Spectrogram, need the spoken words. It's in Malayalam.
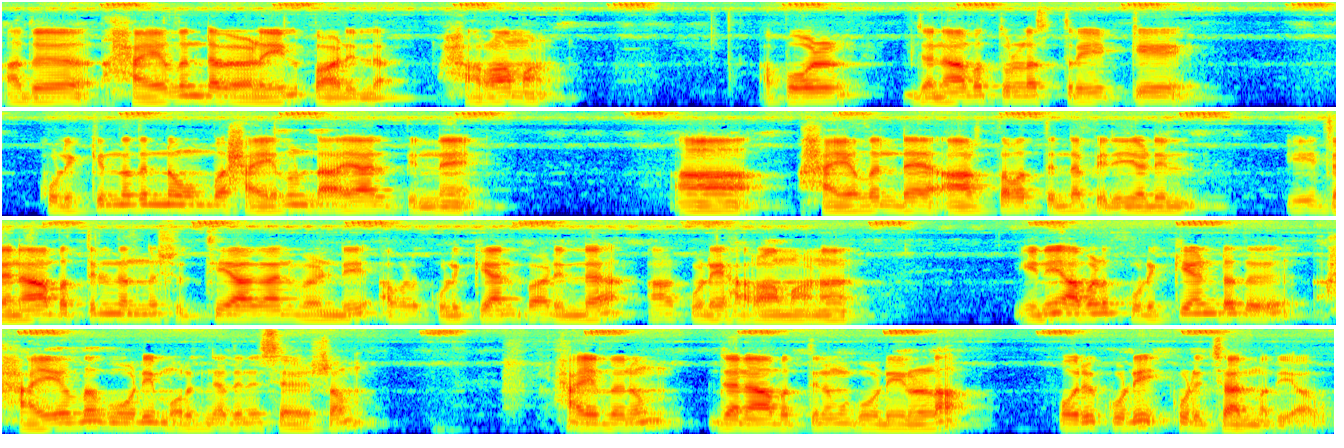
അത് ഹയലിന്റെ വേളയിൽ പാടില്ല. ഹറാമാണ്. അപ്പോൾ ജനാപത്തുള്ള സ്ത്രീക്ക് കുളിക്കുന്നതിന് മുമ്പ് ഹയലുണ്ടായാൽ പിന്നെ ആ ഹയലിന്റെ ആർത്തവത്തിന്റെ പിരീഡിൽ ഈ ജനാപത്തിൽ നിന്ന് ശുദ്ധിയാകാൻ വേണ്ടി അവൾ കുളിക്കാൻ പാടില്ല ആ കുളി ഹറാമാണ്. ഇനി അവൾ കുളിക്കേണ്ടത് ഹൈദ് കൂടി മുറിഞ്ഞതിന് ശേഷം ഹൈദിനും ജനാപത്തിനും കൂടിയുള്ള ഒരു കുടി കുടിച്ചാൽ മതിയാകും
